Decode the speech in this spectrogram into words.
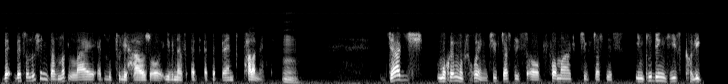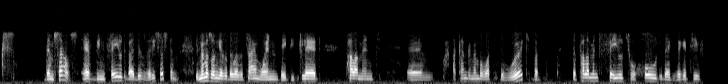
the, the solution does not lie at Luthuli House or even at, at, at the bent parliament. Mm. Judge Mogoeng Chief Justice or former Chief Justice, including his colleagues themselves, have been failed by this very system. Remember, Songezo, there was a time when they declared Parliament, um, I can't remember what the word, but the Parliament failed to hold the executive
